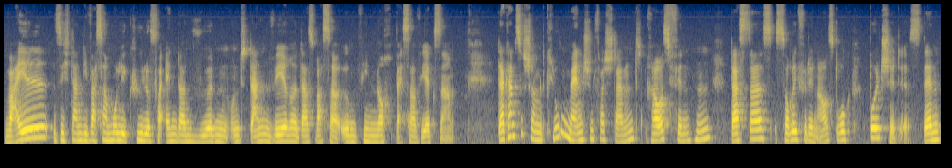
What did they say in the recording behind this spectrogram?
weil sich dann die Wassermoleküle verändern würden und dann wäre das Wasser irgendwie noch besser wirksam. Da kannst du schon mit klugem Menschenverstand rausfinden, dass das, sorry für den Ausdruck, Bullshit ist. Denn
